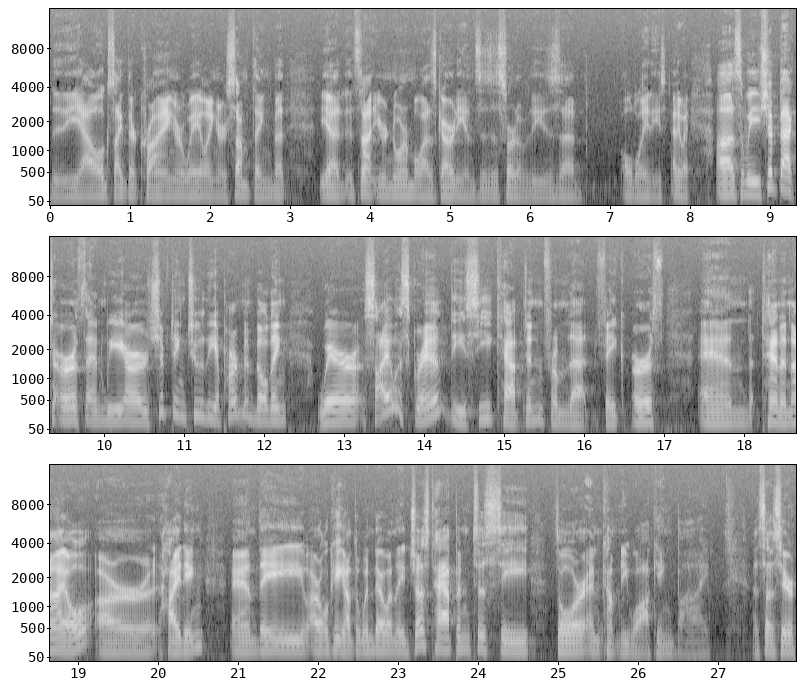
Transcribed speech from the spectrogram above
yeah, it looks like they're crying or wailing or something. But yeah, it's not your normal Asgardians. It's sort of these uh, old ladies. Anyway, uh, so we shift back to Earth and we are shifting to the apartment building where Silas Grant, the sea captain from that fake Earth, and Tana Nile are hiding. And they are looking out the window and they just happen to see Thor and company walking by. It says here,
